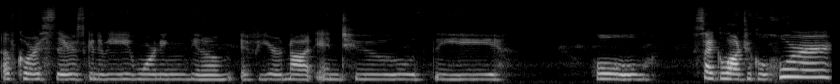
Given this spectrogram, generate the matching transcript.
of course, there's going to be warning, you know, if you're not into the whole psychological horror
